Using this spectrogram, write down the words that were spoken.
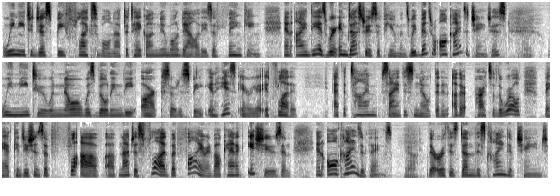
we need to just be flexible enough to take on new modalities of thinking and ideas. We're industrious of humans. We've been through all kinds of changes. We need to, when Noah was building the ark, so to speak, in his area, it flooded At the time, scientists note that in other parts of the world, they had conditions of, fl- of, of not just flood, but fire and volcanic issues and, and all kinds of things. Yeah. The Earth has done this kind of change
